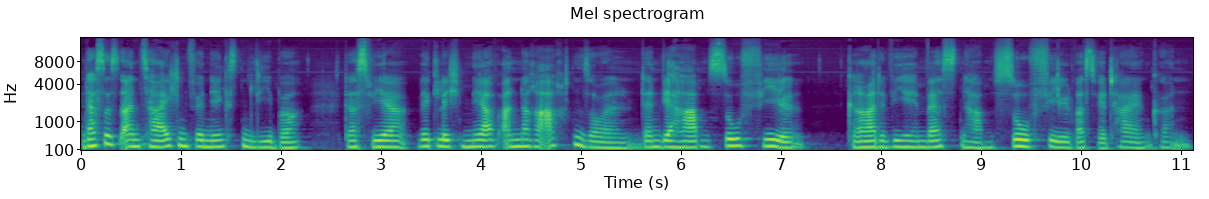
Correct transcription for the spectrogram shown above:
das ist ein Zeichen für Nächstenliebe, dass wir wirklich mehr auf andere achten sollen. Denn wir haben so viel, gerade wir im Westen haben so viel, was wir teilen können.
